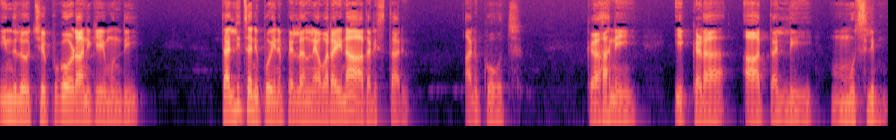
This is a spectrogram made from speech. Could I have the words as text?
ఇందులో చెప్పుకోవడానికి ఏముంది? తల్లి చనిపోయిన పిల్లల్ని ఎవరైనా ఆదరిస్తారు అనుకోవచ్చు. కానీ ఇక్కడ ఆ తల్లి ముస్లిం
